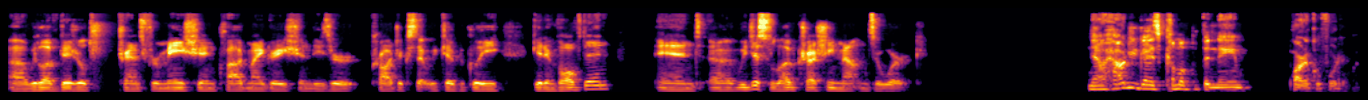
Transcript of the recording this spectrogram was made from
Uh, we love digital transformation, cloud migration. These are projects that we typically get involved in. And uh, we just love crushing mountains of work. Now, how do you guys come up with the name Particle 41?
